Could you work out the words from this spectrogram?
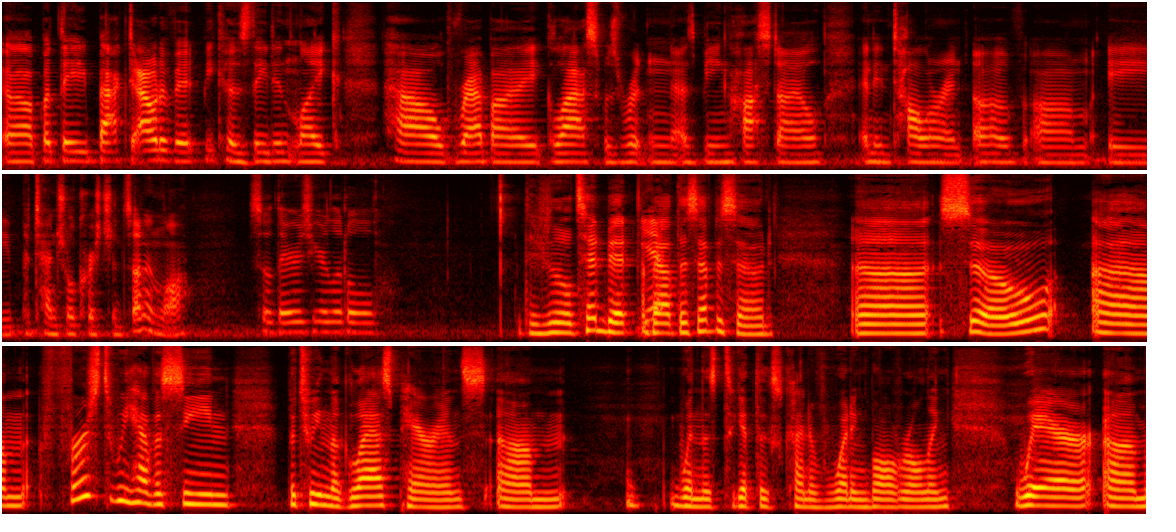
Uh, but they backed out of it because they didn't like how Rabbi Glass was written as being hostile and intolerant of um, a potential Christian son in law. So there's your little. There's a little tidbit Yeah. about this episode. Uh, so, um, first we have a scene between the Glass parents um, when this to get this kind of wedding ball rolling, where um,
